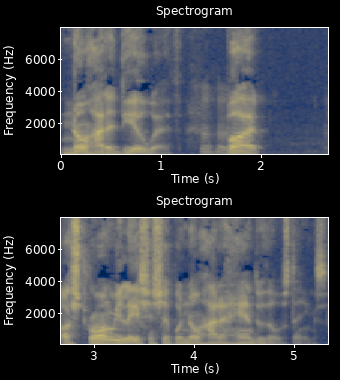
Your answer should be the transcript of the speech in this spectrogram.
know how to deal with mm-hmm. but a strong relationship will know how to handle those things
